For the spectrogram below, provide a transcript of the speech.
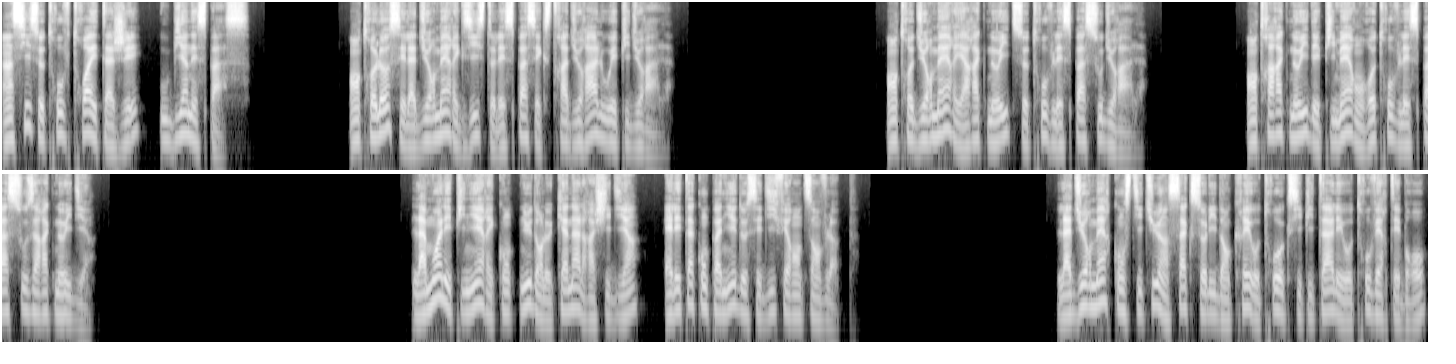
Ainsi se trouvent trois étagers, ou bien espaces. Entre l'os et la dure mère existe l'espace extradural ou épidural. Entre dure mère et arachnoïde se trouve l'espace sous-dural. Entre arachnoïde et pimère on retrouve l'espace sous-arachnoïdien. La moelle épinière est contenue dans le canal rachidien, elle est accompagnée de ses différentes enveloppes. La dure mère constitue un sac solide ancré au trou occipital et aux trous vertébraux,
